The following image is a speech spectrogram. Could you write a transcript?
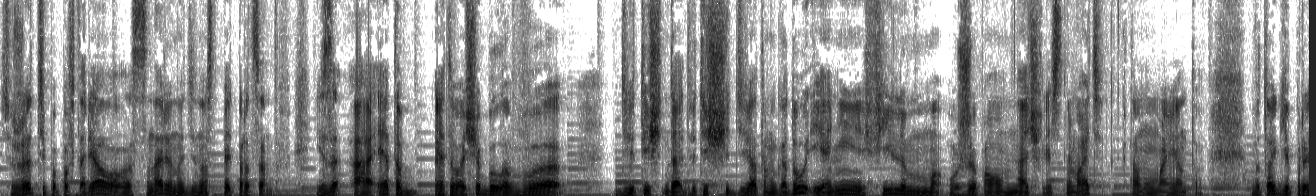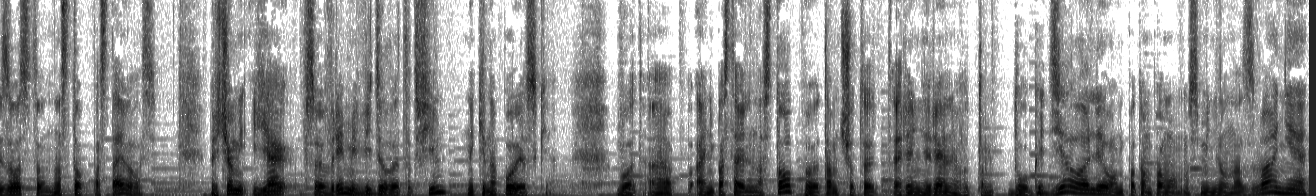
сюжет типа повторял сценарий на 95%. Из-за... А это, это вообще было в 2000, да, 2009 году, и они фильм уже, по-моему, начали снимать к тому моменту. В итоге производство на стоп поставилось. Причем я в свое время видел этот фильм на кинопоиске. Вот, а, они поставили на стоп, там что-то реально, реально вот там долго делали, он потом, по-моему, сменил название,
